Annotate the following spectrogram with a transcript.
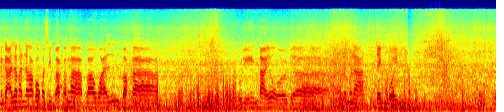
nag-aalangan lang ako kasi baka nga bawal baka hulihin tayo or uh, alam mo na checkpoint so,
